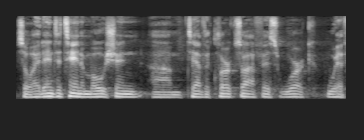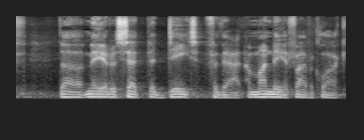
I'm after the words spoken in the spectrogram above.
So I'd entertain a motion um, to have the clerk's office work with the mayor to set the date for that, a Monday at 5 o'clock.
